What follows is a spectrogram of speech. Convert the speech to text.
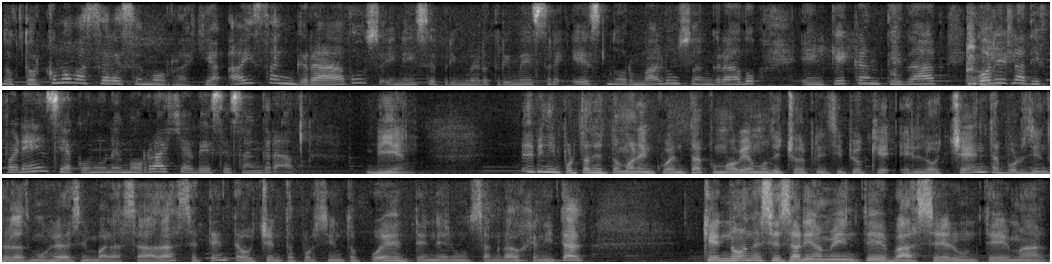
Doctor, ¿cómo va a ser esa hemorragia? ¿Hay sangrados en ese primer trimestre? ¿Es normal un sangrado? ¿En qué cantidad? ¿Cuál es la diferencia con una hemorragia de ese sangrado? Bien. Es bien importante tomar en cuenta, como habíamos dicho al principio, que el 80% de las mujeres embarazadas, 70-80% pueden tener un sangrado genital, que no necesariamente va a ser un tema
